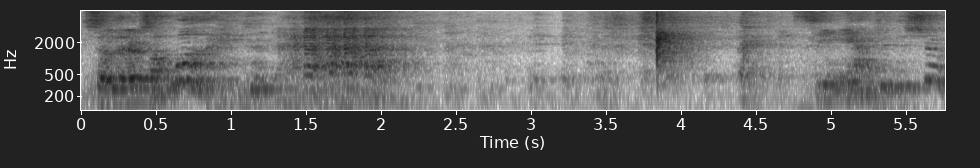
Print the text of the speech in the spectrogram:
So there's a line. See me after the show.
